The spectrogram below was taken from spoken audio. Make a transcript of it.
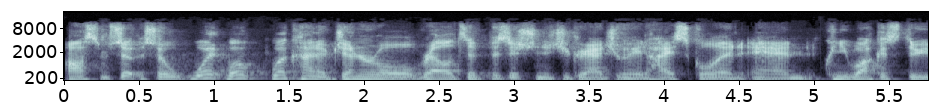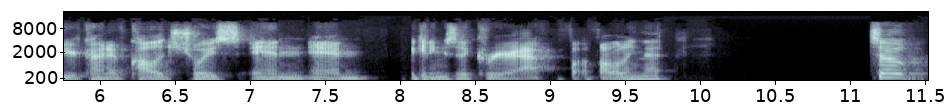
Awesome. So, so what what what kind of general relative position did you graduate high school in, and can you walk us through your kind of college choice and and beginnings of the career following that? So,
